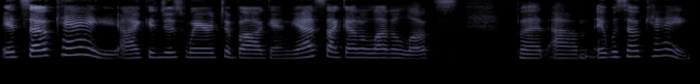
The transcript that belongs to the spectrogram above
it's okay. I can just wear a toboggan. Yes i got a lot of looks but um, it was okay.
